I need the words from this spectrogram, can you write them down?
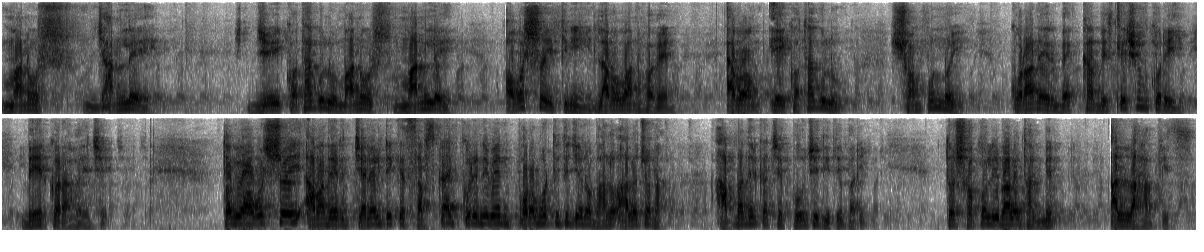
মানুষ জানলে, যেই কথাগুলো মানুষ মানলে অবশ্যই তিনি লাভবান হবেন এবং এই কথাগুলো সম্পূর্ণই কোরআনের ব্যাখ্যা বিশ্লেষণ করেই বের করা হয়েছে। তবে অবশ্যই আমাদের চ্যানেলটিকে সাবস্ক্রাইব করে নেবেন, পরবর্তীতে যেন ভালো আলোচনা আপনাদের কাছে পৌঁছে দিতে পারি। তো সকলেই ভালো থাকবেন। আল্লাহ হাফিজ।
